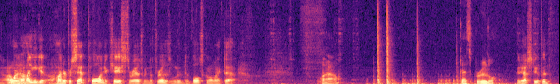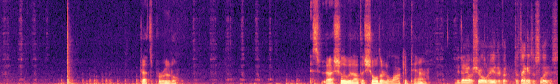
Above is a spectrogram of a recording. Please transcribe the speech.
Now, I want to know how you can get hundred percent pull on your case threads when the thread is the bolt's going like that. Wow. That's brutal. Isn't that stupid? That's brutal. Especially without the shoulder to lock it down. It doesn't have a shoulder either, but the thing is, it's loose.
